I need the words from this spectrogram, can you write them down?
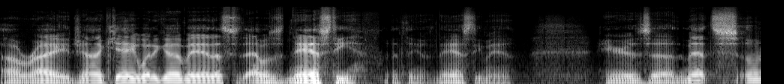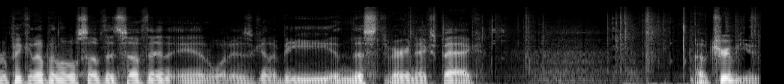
All right, John K. Way to go, man. That's that was nasty. That thing was nasty, man. Here is uh, the Mets owner picking up a little something, something, and what is going to be in this very next pack of tribute.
